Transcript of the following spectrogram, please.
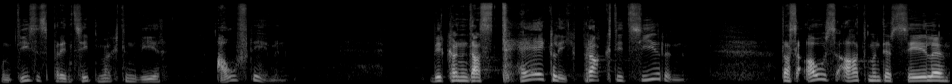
Und dieses Prinzip möchten wir aufnehmen. Wir können das täglich praktizieren. Das Ausatmen der Seele,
